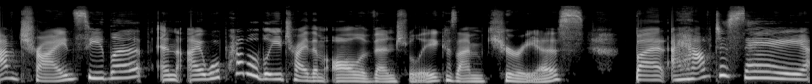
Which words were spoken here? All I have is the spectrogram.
I've tried Seedlip and I will probably try them all eventually because I'm curious. But I have to say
